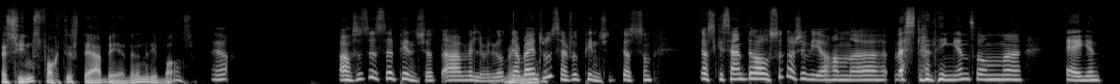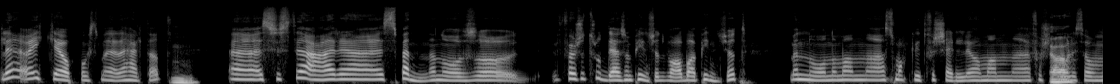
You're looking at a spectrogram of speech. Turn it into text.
Jeg syns faktisk det er bedre enn ribba, altså. Jeg også syns pinnekjøtt er veldig veldig godt. Jeg ble introdusert for pinnekjøtt ganske, sånn, ganske seint. Det var også kanskje via han øh, vestlendingen, sånn øh, egentlig, og ikke oppvokst med det i det hele tatt. Mm. Eh, Jeg syns det er øh, spennende nå så Før så trodde jeg som pinnekjøtt var bare pinnekjøtt, men nå når man har smakt litt forskjellig, og man øh, forstår Ja. liksom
